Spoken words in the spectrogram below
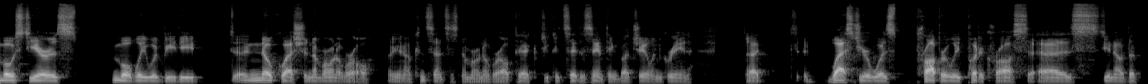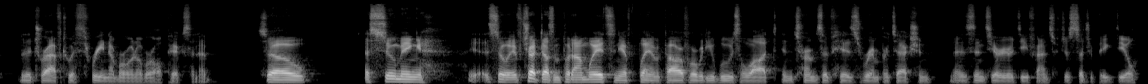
most years Mobley would be the no question number one overall, you know, consensus number one overall pick. You could say the same thing about Jalen Green. Uh, last year was properly put across as you know the the draft with three number one overall picks in it. So, assuming so if Chet doesn't put on weights and you have to play him a power forward, you lose a lot in terms of his rim protection, his interior defense, which is such a big deal.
